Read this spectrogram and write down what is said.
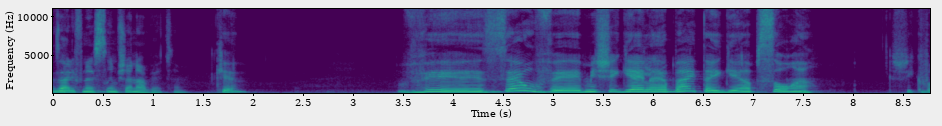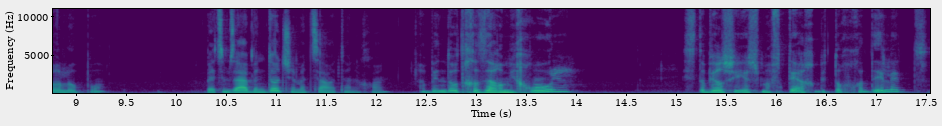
זה היה לפני 20 שנה בעצם. כן. וזהו, ומי שהגיע אליי הביתה, הגיעה הבשורה, שהיא כבר לא פה. בעצם זה היה בן דוד שמצא אותה, נכון? הבן דוד חזר מחו"ל, הסתבר שיש מפתח בתוך הדלת,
